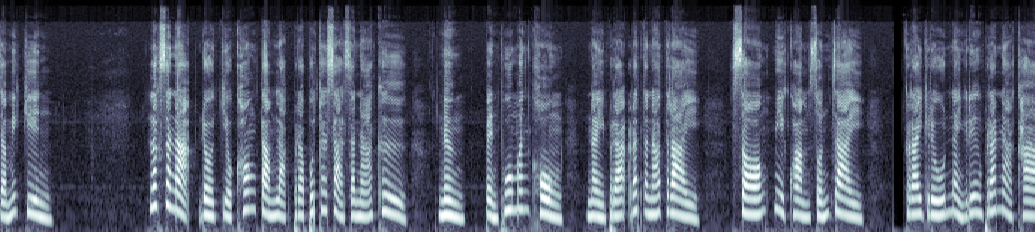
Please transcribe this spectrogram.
จะไม่กิน ลักษณะโดยเกี่ยวข้องตามหลักพระพุทธศาสนาคือ 1. เป็นผู้มั่นคงในพระรัตนตรัย 2. มีความสนใจ ใครรู้ในเรื่องพระนาคา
